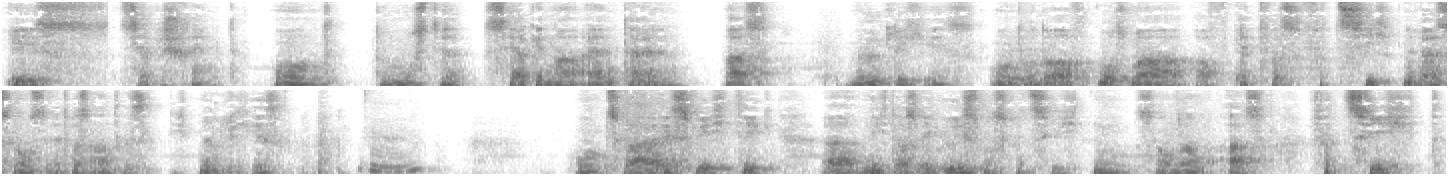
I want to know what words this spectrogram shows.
ist sehr beschränkt und du musst dir sehr genau einteilen, was möglich ist. Und, und oft muss man auf etwas verzichten, weil sonst etwas anderes nicht möglich ist. Mhm. Und zwar ist wichtig, äh, nicht aus Egoismus verzichten, sondern aus Verzicht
